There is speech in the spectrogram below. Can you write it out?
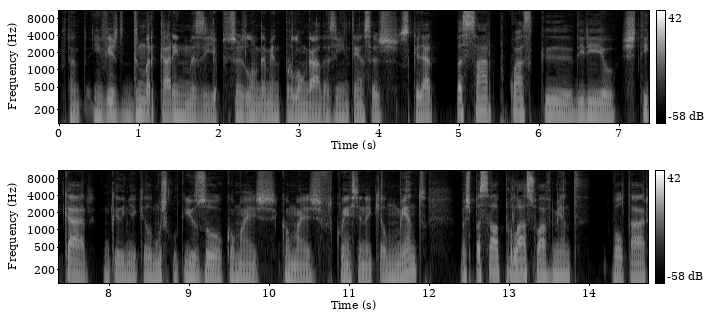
Portanto, em vez de demarcar em demasia posições de alongamento prolongadas e intensas, se calhar passar por quase que, diria eu, esticar um bocadinho aquele músculo que usou com mais, com mais frequência naquele momento, mas passar por lá suavemente, voltar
